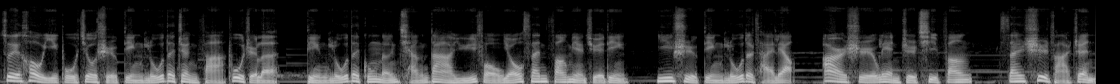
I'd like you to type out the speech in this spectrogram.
最后一步就是鼎炉的阵法布置了。鼎炉的功能强大与否由三方面决定：一是鼎炉的材料，二是炼制器方，三是法阵。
